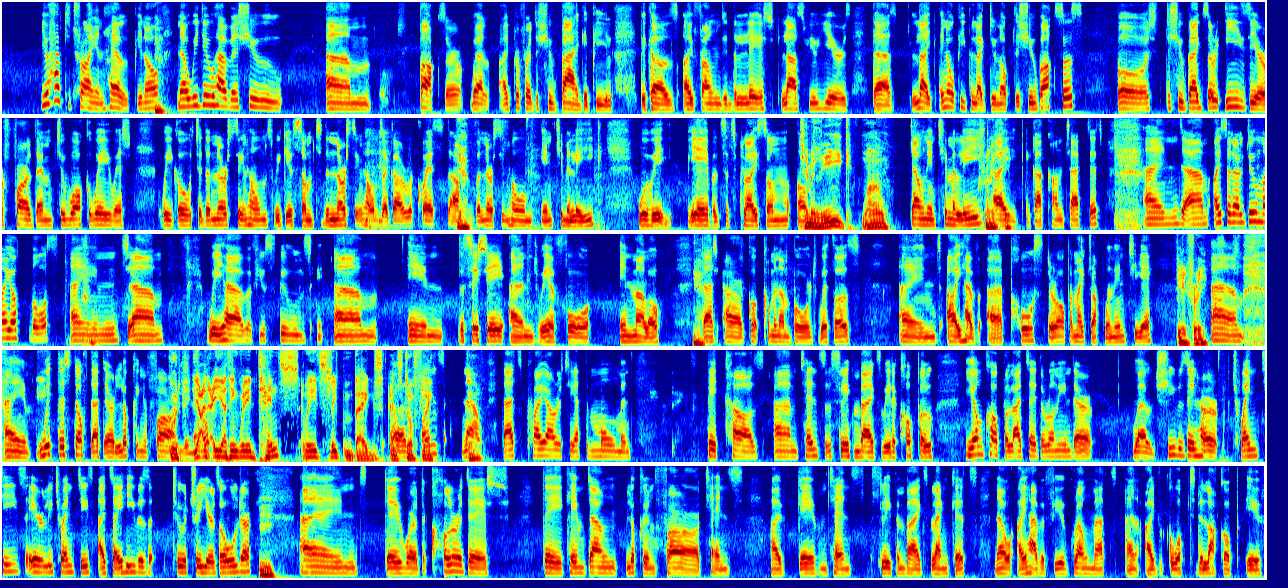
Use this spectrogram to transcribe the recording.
you have to try and help you know now we do have a shoe um boxer well i prefer the shoe bag appeal because i found in the late last few years that like i know people like doing up the shoe boxes but the shoe bags are easier for them to walk away with. We go to the nursing homes, we give some to the nursing homes. I got a request Yeah. of a nursing home in Timoleague. Will we be able to supply some of Timoleague. Wow. down in Timoleague. I got contacted, and um, I said I'll do my utmost. And um, we have a few schools um, in the city, and we have four in Mallow that are coming on board with us. And I have a poster up. I might drop one into you. Feel free. Um, um, with the stuff that they're looking for. Good. You know? Yeah, I, yeah, I think we need tents, we need sleeping bags and Uh, stuff like tents- Now, that's priority at the moment because um, tents and sleeping bags, we had a couple, young couple, I'd say they're only in their, well, she was in her 20s, early 20s. I'd say he was two or three years older. Mm. And they were the colour of it. They came down looking for tents. I gave them tents, sleeping bags, blankets. Now I have a few ground mats, and I'd go up to the lockup if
